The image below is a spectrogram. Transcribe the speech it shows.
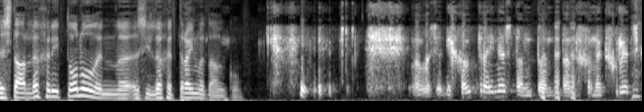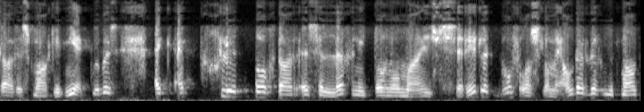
Is daar lig in die tonnel en uh, is die lig 'n trein wat aankom? Wel as dit die goudtrein is dan dan dan gaan dit groot skade maak. Nee, Kobus, ek ek glo tog daar is 'n lig in die tonnel, maar hy's redelik dof. Ons moet hom helderder moet maak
